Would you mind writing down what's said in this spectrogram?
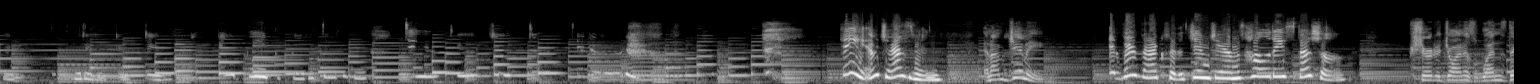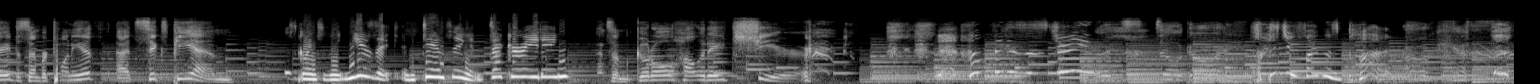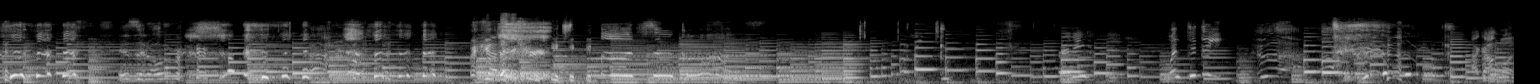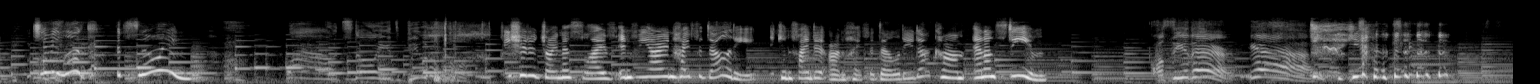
Hey, I'm Jasmine, And I'm Jimmy. and we're back for the Jim Jams Holiday Special. Be sure to join us Wednesday, December 20th at 6 p.m. There's going to be music and dancing and decorating. and some good old holiday cheer. How big is this tree? it's still going. Where did you find this. Is it over? we got a tree. oh, it's so cool. Ready? One, two, three. I got one. Jimmy, look! It's snowing! Wow, it's snowing. It's beautiful. Be sure to join us live in VR in High Fidelity. You can find it on highfidelity.com and on Steam. I'll see you there. Yeah. yeah.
